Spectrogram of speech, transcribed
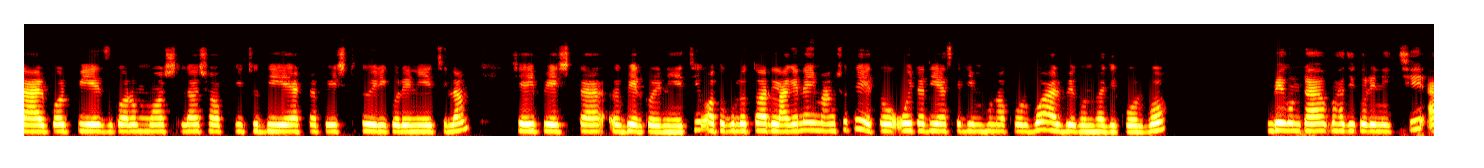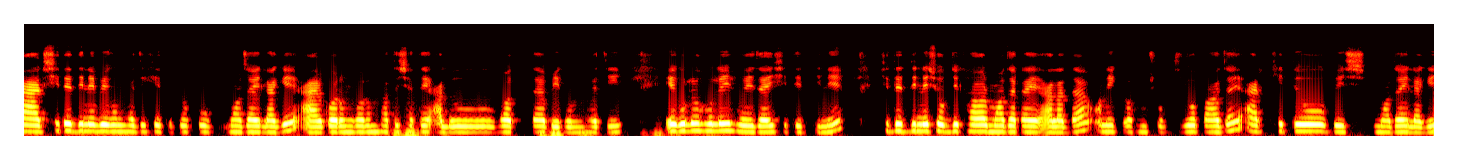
তারপর পেঁয়াজ, গরম মশলা সবকিছু দিয়ে একটা পেস্ট তৈরি করে নিয়েছিলাম। সেই পেস্টটা বের করে নিয়েছি। অতগুলো তো আর লাগে না এই মাংসতে, তো ওইটা দিয়ে আজকে ডিম ভুনা করব আর বেগুন ভাজি করব। বেগুনটা ভাজি করে নিচ্ছি আর শীতের দিনে বেগুন ভাজি খেতে তো খুব মজাই লাগে। আর গরম গরম ভাতের সাথে আলু, ভর্তা, বেগুন ভাজি, এগুলো হলেই হয়ে যায় শীতের দিনে। শীতের দিনে সবজি খাওয়ার মজাটাই আলাদা। অনেক রকম সবজিও পাওয়া যায় আর খেতেও বেশ মজাই লাগে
